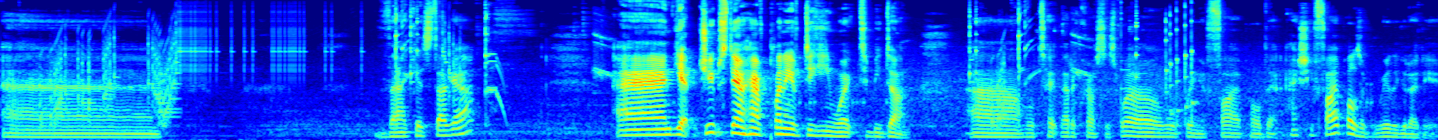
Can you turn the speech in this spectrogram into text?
And that gets dug out. And yeah, dupes now have plenty of digging work to be done. Uh, we'll take that across as well. We'll bring a fire pole down. Actually, fire pole's a really good idea.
